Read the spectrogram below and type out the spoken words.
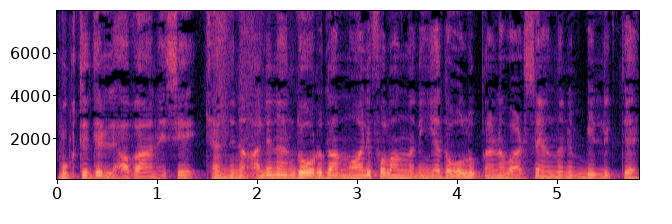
Muktedirle avanesi kendini alenen doğrudan muhalif olanların ya da olduklarını varsayanların birlikte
